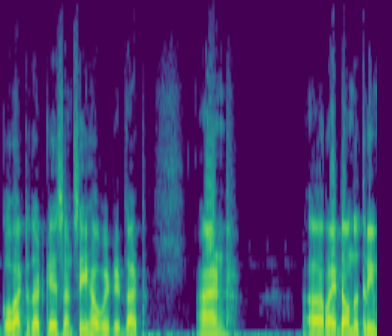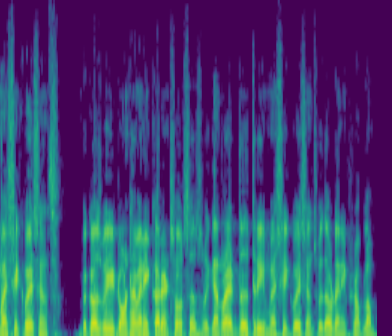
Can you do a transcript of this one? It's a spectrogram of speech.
Go back to that case and see how we did that. And uh, write down the three mesh equations. Because we don't have any current sources we can write the three mesh equations without any problem.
